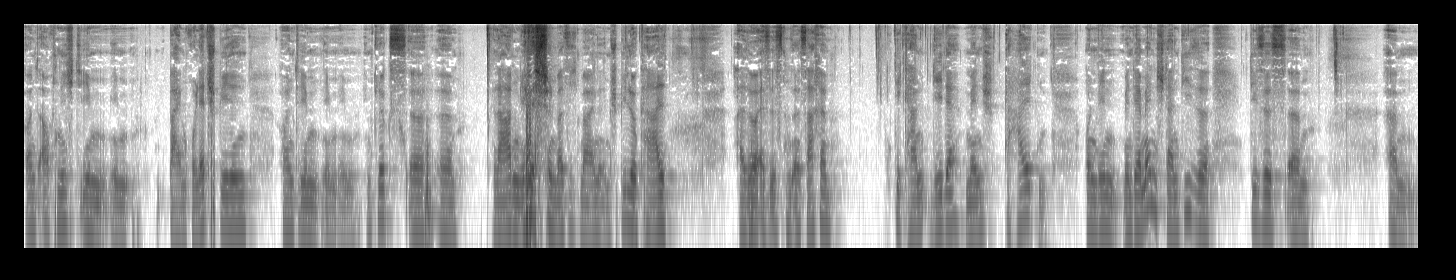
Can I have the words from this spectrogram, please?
und auch nicht im, im, beim Roulette-Spielen und im, im, im, im Glücksladen, äh, äh, ihr wisst schon, was ich meine, im Spiellokal. Also es ist eine Sache, die kann jeder Mensch erhalten. Und wenn, wenn der Mensch dann diese, dieses ähm, ähm,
